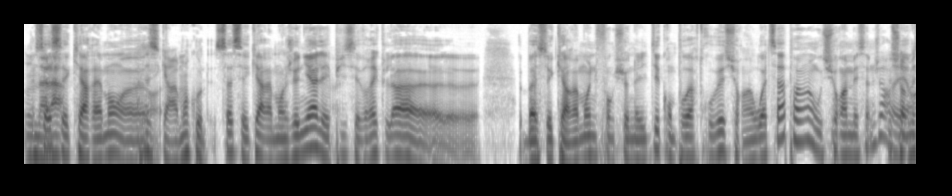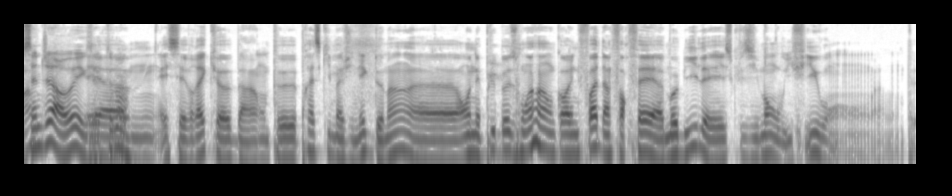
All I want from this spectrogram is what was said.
on ça, c'est carrément... euh, Ah, ça, c'est carrément cool. ça, c'est carrément génial. Et puis, c'est vrai que là, euh, bah, c'est carrément une fonctionnalité qu'on pourrait retrouver sur un WhatsApp hein, ou sur un Messenger. Sur d'ailleurs, hein. Messenger, oui, exactement. euh, Et, c'est vrai que ben on peut presque imaginer que demain euh, on n'ait plus besoin encore une fois d'un forfait euh, mobile et exclusivement Wi-Fi où on, on peut.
